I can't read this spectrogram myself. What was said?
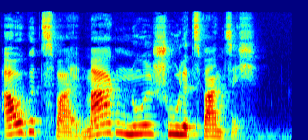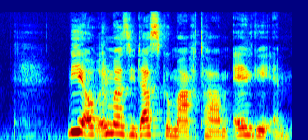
Auge 2, Magen 0, Schule 20. Wie auch immer Sie das gemacht haben, LGM.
